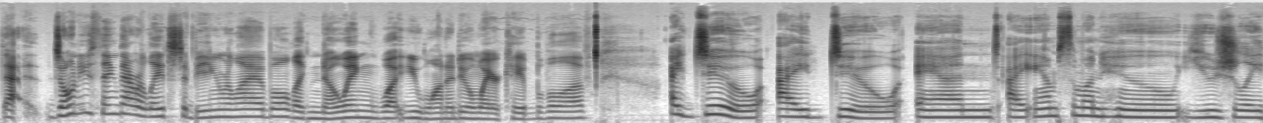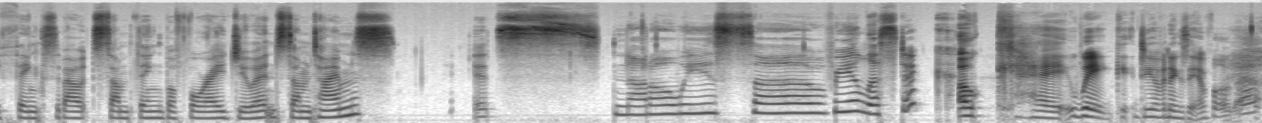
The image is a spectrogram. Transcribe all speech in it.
that don't you think that relates to being reliable like knowing what you want to do and what you're capable of I do. I do. And I am someone who usually thinks about something before I do it. And sometimes it's not always uh, realistic. Okay. Wait, do you have an example of that?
